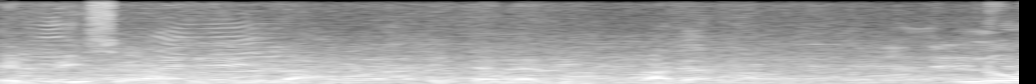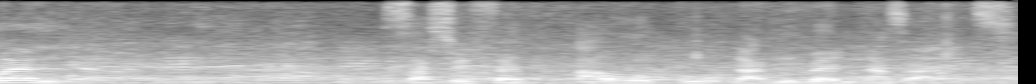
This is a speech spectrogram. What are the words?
et lui sera toujours là, éternellement roi. Noël, ça se fait à Oku, la nouvelle Nazareth.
